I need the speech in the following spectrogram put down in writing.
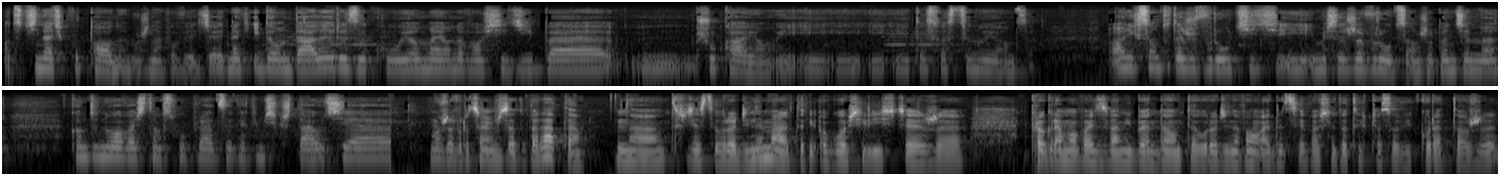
odcinać kupony, można powiedzieć, a jednak idą dalej, ryzykują, mają nową siedzibę, mm, szukają i, i, i, i to jest fascynujące. Oni chcą tu też wrócić i, i myślę, że wrócą, że będziemy kontynuować tę współpracę w jakimś kształcie. Może wrócą już za dwa lata na 30 urodziny Malty. Ogłosiliście, że programować z Wami będą tę urodzinową edycję właśnie dotychczasowi kuratorzy.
